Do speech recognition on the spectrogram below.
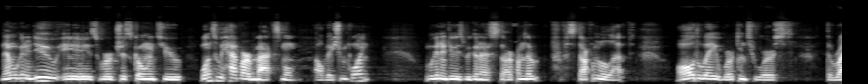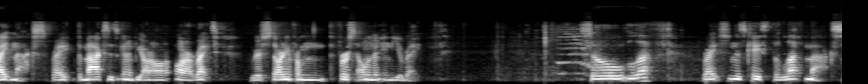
Then what we're going to do is we're just going to, once we have our maximum elevation point, we're going to do is we're going to start from the start from the left all the way working towards the right max, right? The max is going to be on, on our right. We're starting from the first element in the array. So left, right, so in this case the left max,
